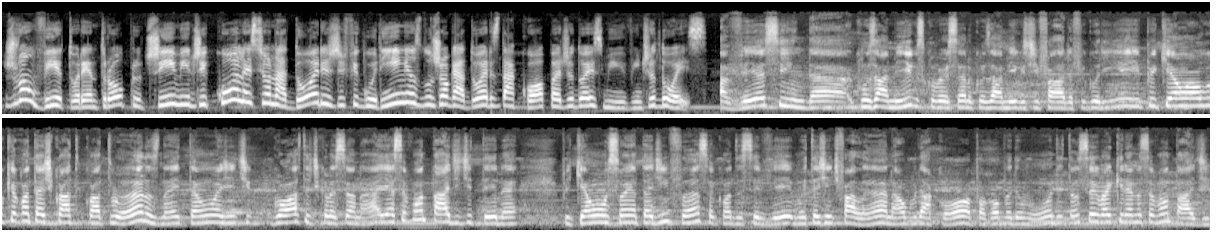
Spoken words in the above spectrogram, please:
João Vitor entrou para o time de colecionadores de figurinhas dos jogadores da Copa de 2022. Veio assim, da, com os amigos, conversando com os amigos de falar da figurinha, e porque é um, algo que acontece quatro, quatro anos, né? Então a gente gosta de colecionar e essa vontade de ter, né? Porque é um sonho até de infância, quando você vê muita gente falando, álbum da Copa, Copa do Mundo, então você vai criando essa vontade.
